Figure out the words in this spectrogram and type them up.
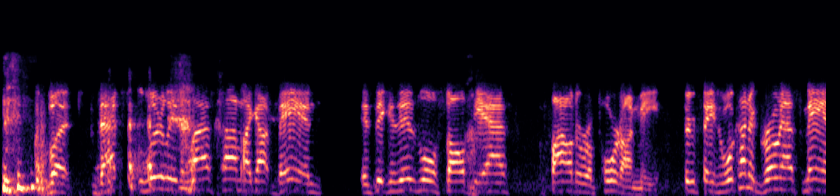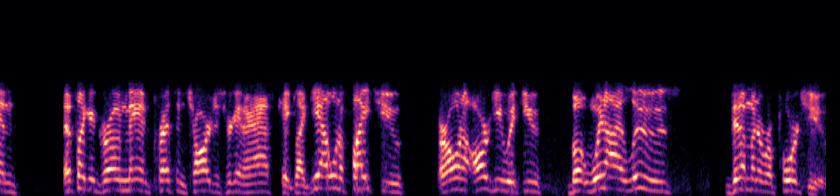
But that's literally the last time I got banned is because his little salty ass filed a report on me through Facebook. What kind of grown ass man? That's like a grown man pressing charges for getting their ass kicked. Like, yeah, I want to fight you or I want to argue with you, but when I lose, then I'm going to report you.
